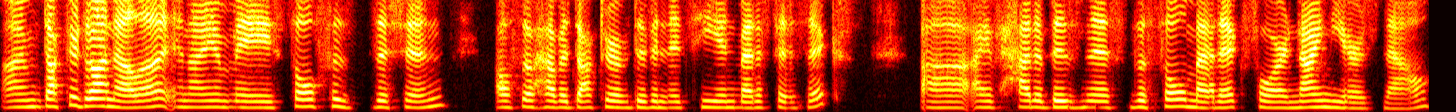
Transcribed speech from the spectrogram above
I'm Dr. Dawn Ella and I am a soul physician. I also have a doctor of divinity in metaphysics. Uh, I've had a business, The Soul Medic, for nine years now.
